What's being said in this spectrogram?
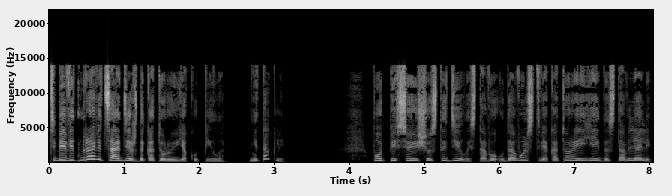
Тебе ведь нравится одежда, которую я купила, не так ли? Поппи все еще стыдилась того удовольствия, которое ей доставляли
